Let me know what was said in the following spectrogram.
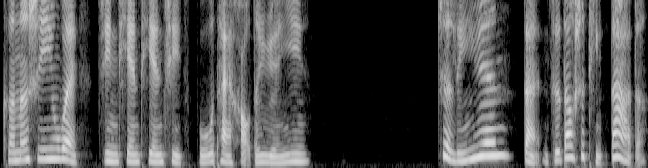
可能是因为今天天气不太好的原因。这林渊胆子倒是挺大的，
